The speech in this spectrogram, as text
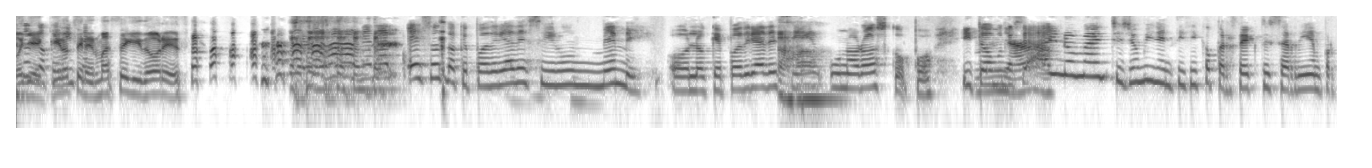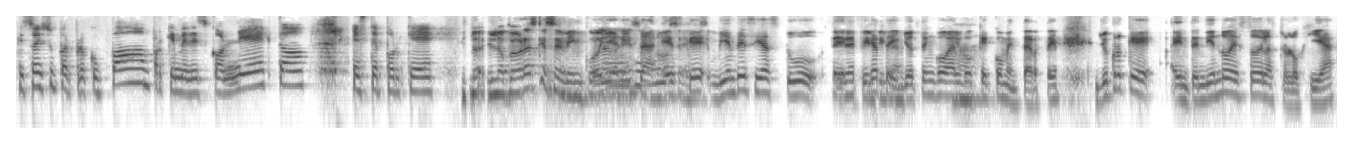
Oye, quiero tener más seguidores. Eso es lo que podría decir un meme o lo que podría decir un horóscopo. Y todo el mundo dice, ay, no manches, yo me identifico perfecto y se ríen porque soy súper preocupón, porque me desconecto, este, porque... Y lo, peor es que se vincula. Oye, Anita, es que bien decías tú, eh, fíjate, yo tengo algo que comentarte. Yo creo que entendiendo esto de la astrología,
